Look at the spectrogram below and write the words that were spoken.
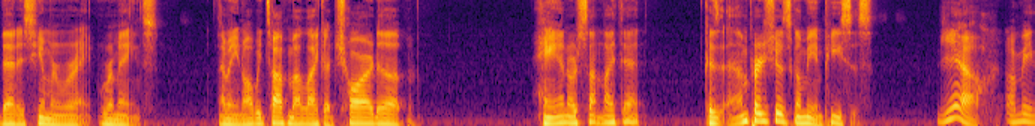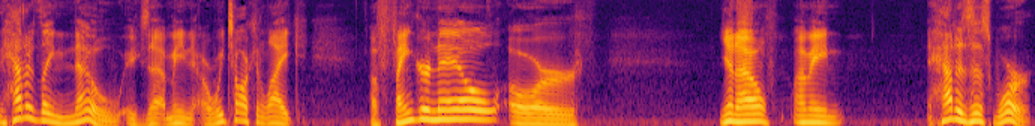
that it's human re- remains. I mean, are we talking about like a charred up hand or something like that? Because I'm pretty sure it's going to be in pieces. Yeah. I mean, how do they know exactly? I mean, are we talking like a fingernail or, you know, I mean, how does this work?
